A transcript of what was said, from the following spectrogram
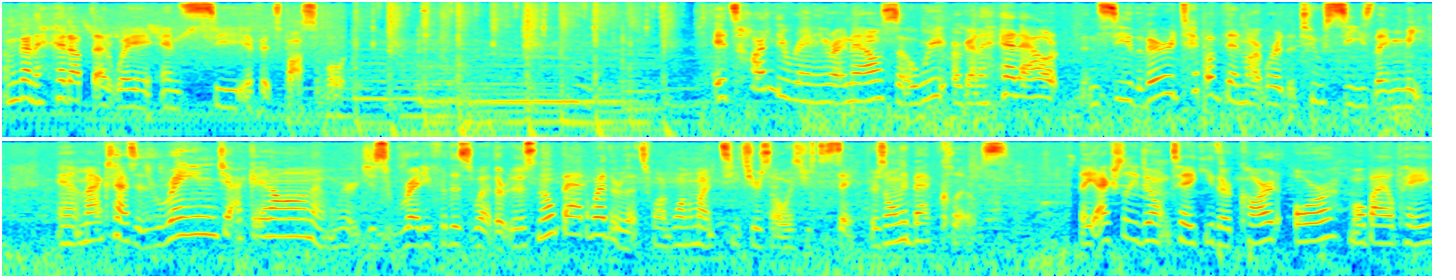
I'm gonna head up that way and see if it's possible. It's hardly raining right now, so we are gonna head out and see the very tip of Denmark where the two seas they meet. And Max has his rain jacket on and we're just ready for this weather. There's no bad weather, that's what one of my teachers always used to say. There's only bad clothes. They actually don't take either card or mobile pay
